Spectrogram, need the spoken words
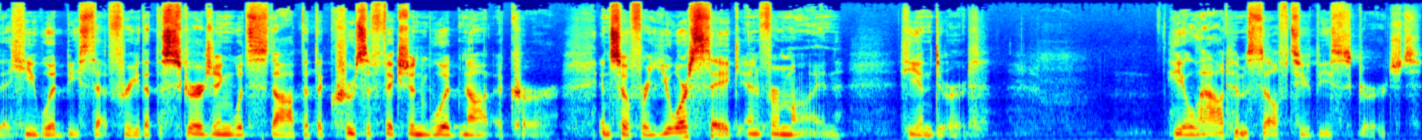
that he would be set free, that the scourging would stop, that the crucifixion would not occur. And so, for your sake and for mine, he endured he allowed himself to be scourged.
